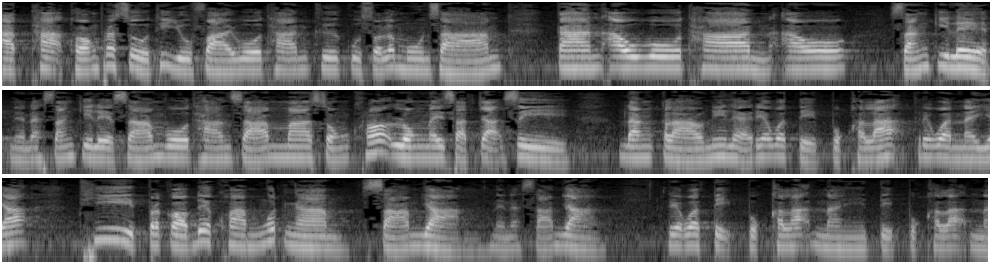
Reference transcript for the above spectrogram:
อัฏฐะของพระสูตรที่อยู่ฝ่ายโวทาน คือกุศลมูลสามการเอาโวทานเอาสังกิเลสเนี่ยนะสังกิเลสสามโวทานสามมาสงเคราะห์ลงในสัจจะสี่ดังกล่าวนี่แหละเรียกว่าติปุคละ เรียกว่านัยยะ ที่ประกอบด้วยความงดงามสามอย่างเนี่ยนะสามอย่าง เรียกว่าติปุคละใน ติปุคละใน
